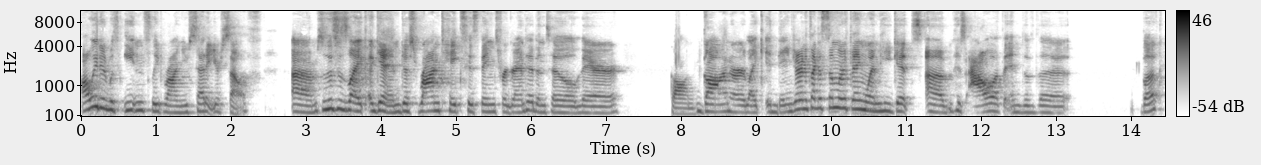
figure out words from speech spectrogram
All he did was eat and sleep, Ron. You said it yourself. Um, so this is like again, just Ron takes his things for granted until they're gone gone or like in danger. And it's like a similar thing when he gets um his owl at the end of the book.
